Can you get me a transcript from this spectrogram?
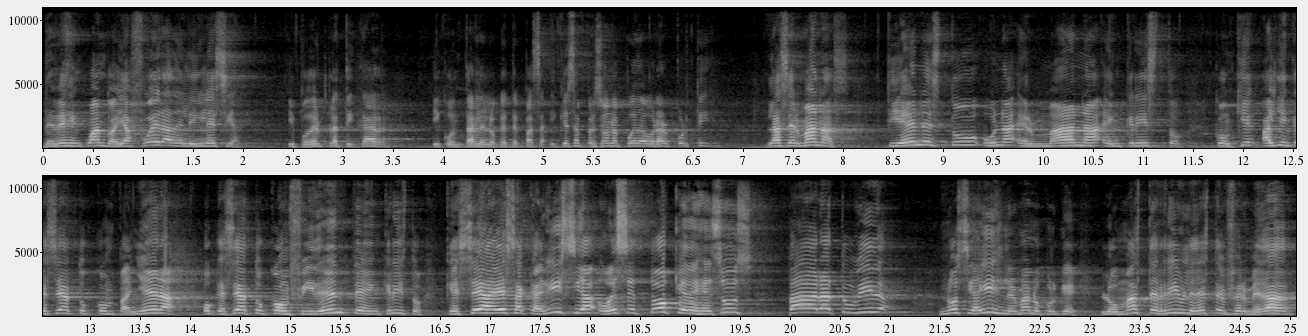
de vez en cuando allá afuera de la iglesia y poder platicar y contarle lo que te pasa y que esa persona pueda orar por ti. Las hermanas, tienes tú una hermana en Cristo con quien alguien que sea tu compañera o que sea tu confidente en Cristo, que sea esa caricia o ese toque de Jesús para tu vida. No se aísle, hermano, porque lo más terrible de esta enfermedad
